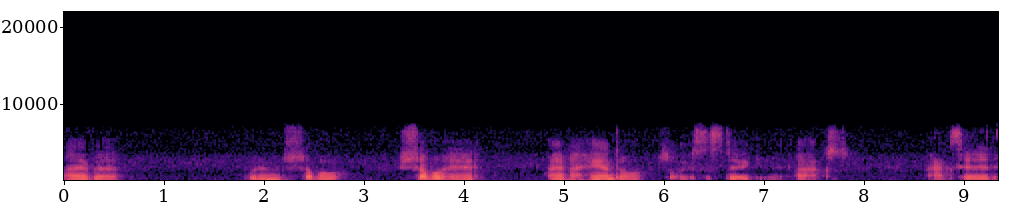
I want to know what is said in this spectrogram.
I have a wooden shovel, shovel head. I have a handle, so I guess a stick, and an axe. Axe head.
